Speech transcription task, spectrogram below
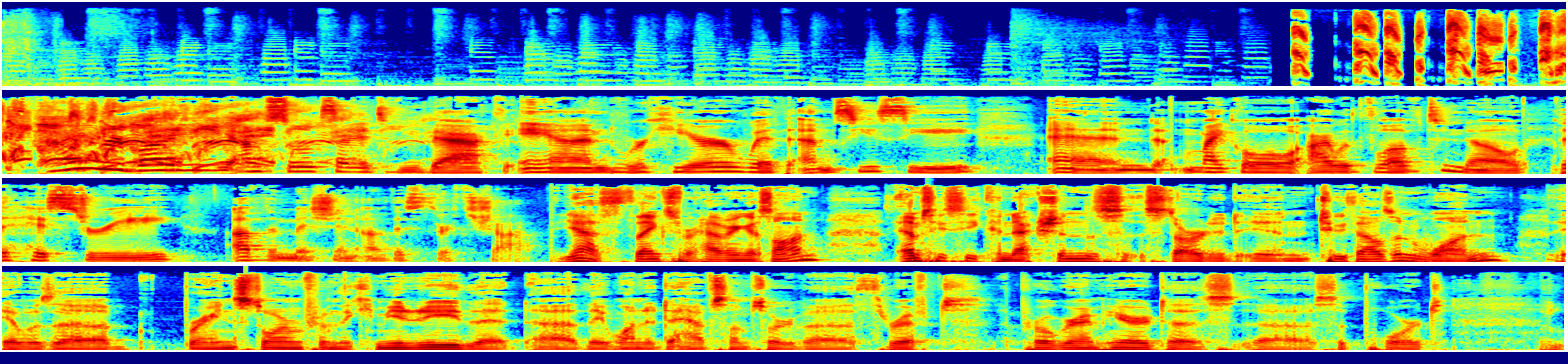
Hi, everybody. I'm so excited to be back, and we're here with MCC. And Michael, I would love to know the history of the mission of this thrift shop. Yes, thanks for having us on. MCC Connections started in 2001. It was a brainstorm from the community that uh, they wanted to have some sort of a thrift program here to uh, support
